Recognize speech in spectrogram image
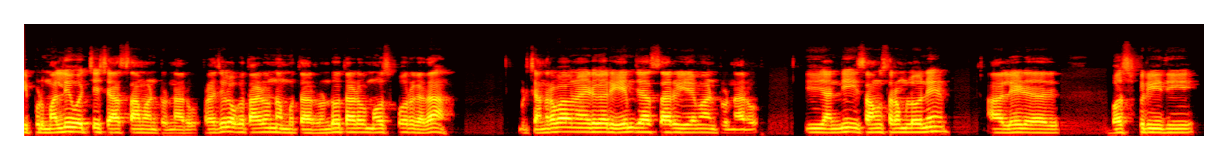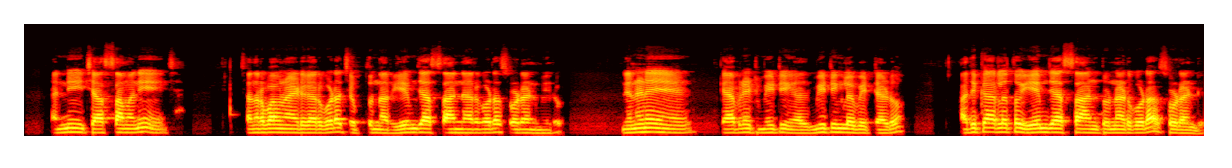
ఇప్పుడు మళ్ళీ వచ్చి చేస్తామంటున్నారు. ప్రజలు ఒక తాడు నమ్ముతారు. రెండో తాడు మోసపోరు కదా. ఇప్పుడు చంద్రబాబు నాయుడు గారు ఏం చేస్తారు ఏమంటున్నారు ఈ అన్ని ఈ సంవత్సరంలోనే ఆ లేడీ బస్ ఫ్రీది అన్నీ చేస్తామని చంద్రబాబు నాయుడు గారు కూడా చెప్తున్నారు. ఏం చేస్తా అన్నారు కూడా చూడండి మీరు. నిన్ననే క్యాబినెట్ మీటింగ్ మీటింగ్లో పెట్టాడు. అధికారులతో ఏం చేస్తా అంటున్నాడు కూడా చూడండి.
